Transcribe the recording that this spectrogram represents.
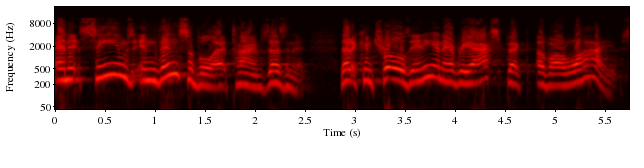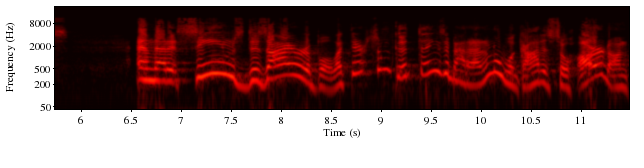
And it seems invincible at times, doesn't it? That it controls any and every aspect of our lives. And that it seems desirable. Like there's some good things about it. I don't know what God is so hard on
